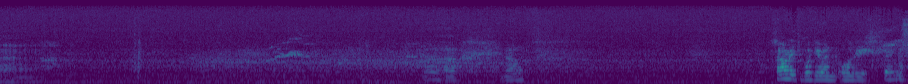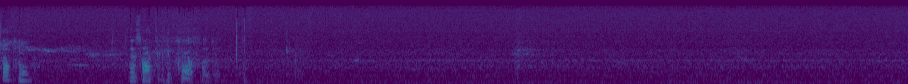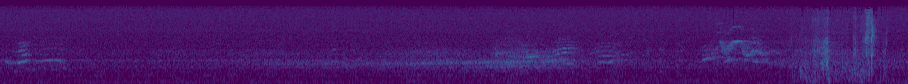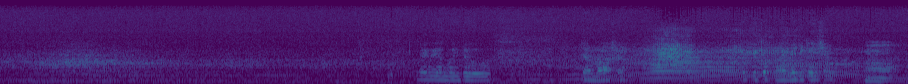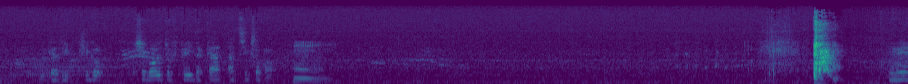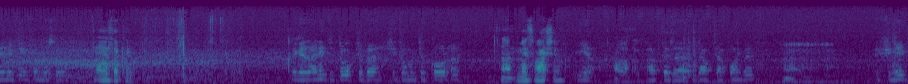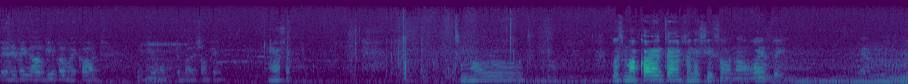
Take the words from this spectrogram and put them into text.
no. Sorry to put you in all these things. It's okay. Just have to be careful, though. Maybe I'm going to tell Marsha to pick up my medication Mm, because he, she go she goes to feed the cat at six o'clock. mm. You need anything from the store? No, it's okay. Because I need to talk to her. She told me to call her. Uh, Miss Marshall? Yeah, Oh, okay. after the doctor appointment. Mm. If she needs anything, I'll give her my card. If you want to buy something. That's okay. Tomorrow, tomorrow. Because my current time finishes on uh, Wednesday. Yeah.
